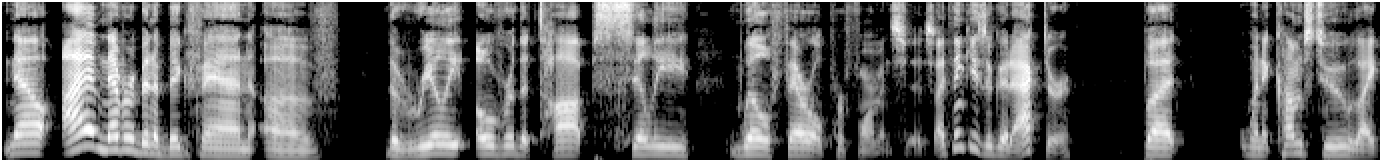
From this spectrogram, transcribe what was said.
Now, I have never been a big fan of the really over the top, silly Will Ferrell performances. I think he's a good actor, but when it comes to like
